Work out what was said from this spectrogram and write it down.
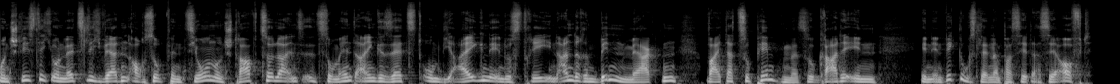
Und schließlich und letztlich werden auch Subventionen und Strafzölle als Instrument eingesetzt, um die eigene Industrie in anderen Binnenmärkten weiter zu pimpen. Also gerade in, in Entwicklungsländern passiert das sehr oft.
